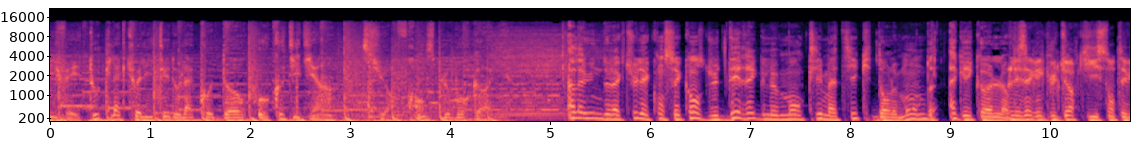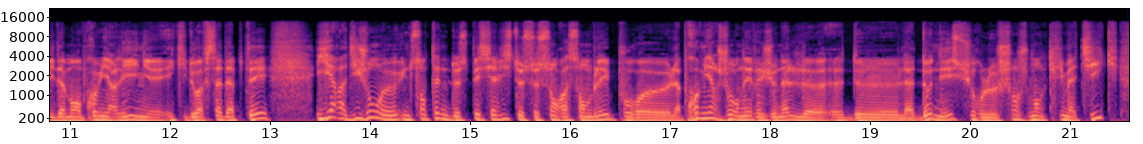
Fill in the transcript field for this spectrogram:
Suivez toute l'actualité de la Côte d'Or au quotidien sur France Bleu Bourgogne. À la une de l'actu, les conséquences du dérèglement climatique dans le monde agricole. Les agriculteurs qui sont évidemment en première ligne et qui doivent s'adapter. Hier à Dijon, euh, une centaine de spécialistes se sont rassemblés pour euh, la première journée régionale euh, de la donnée sur le changement climatique.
